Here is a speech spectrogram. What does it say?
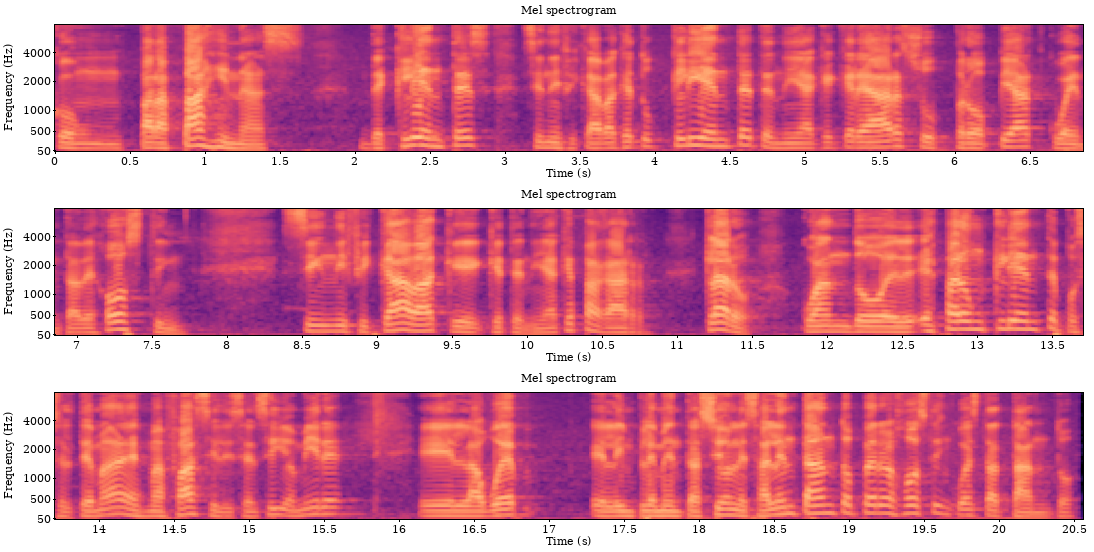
con para páginas de clientes, significaba que tu cliente tenía que crear su propia cuenta de hosting. Significaba que tenía que pagar. Claro, cuando es para un cliente, pues el tema es más fácil y sencillo. Mire, eh, la web, eh, la implementación le salen tanto, pero el hosting cuesta tanto,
